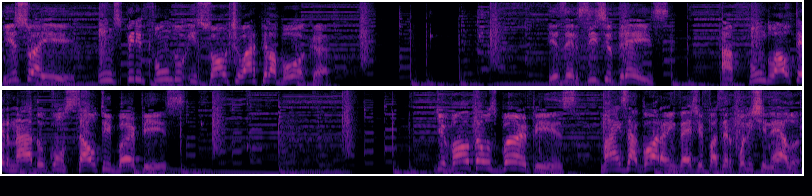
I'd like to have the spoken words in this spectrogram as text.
Isso aí. Inspire fundo e solte o ar pela boca. Exercício 3. Afundo alternado com salto e burpees. De volta aos burpees. Mas agora, ao invés de fazer polichinelo,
